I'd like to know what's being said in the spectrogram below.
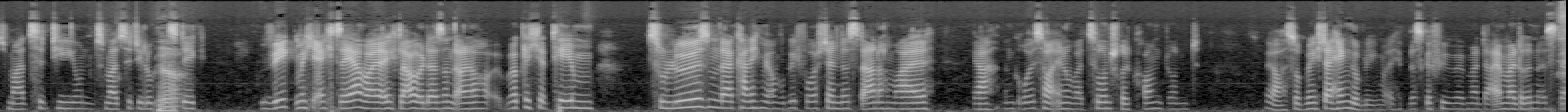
Smart City und Smart City Logistik, ja. bewegt mich echt sehr, weil ich glaube, da sind auch wirkliche Themen zu lösen. Da kann ich mir auch wirklich vorstellen, dass da nochmal ja, ein größerer Innovationsschritt kommt und ja, so bin ich da hängen geblieben. Ich habe das Gefühl, wenn man da einmal drin ist, da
